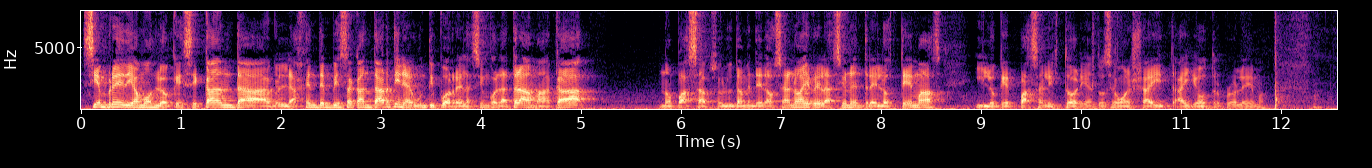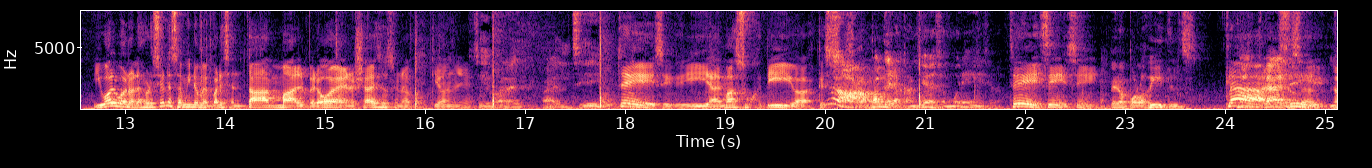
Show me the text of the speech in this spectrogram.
siempre, digamos, lo que se canta, la gente empieza a cantar, tiene algún tipo de relación con la trama. Acá no pasa absolutamente nada, o sea, no hay relación entre los temas y lo que pasa en la historia. Entonces, bueno, ya hay, hay otro problema. Igual, bueno, las versiones a mí no me parecen tan mal, pero bueno, ya eso es una cuestión. de- Sí, para el, para el CD. Sí, sí, y además subjetiva, qué sé No, yo. aparte las canciones son buenísimas. Sí, sí, sí. Pero por los Beatles. Claro, No, sí. o sea, no,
